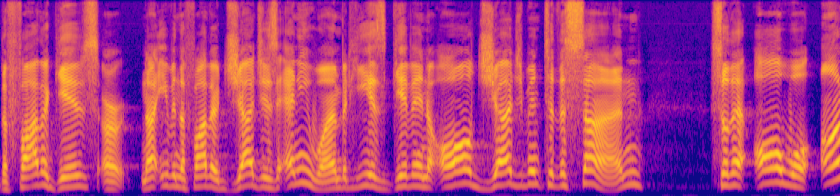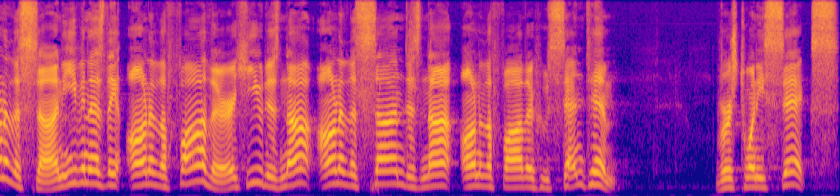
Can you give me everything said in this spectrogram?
the Father gives, or not even the Father judges anyone, but he has given all judgment to the Son so that all will honor the Son, even as they honor the Father. He who does not honor the Son does not honor the Father who sent him. Verse 26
